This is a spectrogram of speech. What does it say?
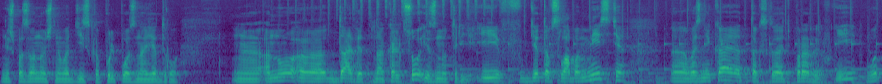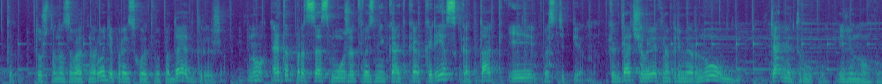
межпозвоночного диска, пульпозное ядро, э, оно э, давит на кольцо изнутри. И где-то в слабом месте э, возникает, так сказать, прорыв. И вот то, что называют народе, происходит, выпадает грыжа. Ну, этот процесс может возникать как резко, так и постепенно. Когда человек, например, ну, тянет руку или ногу,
